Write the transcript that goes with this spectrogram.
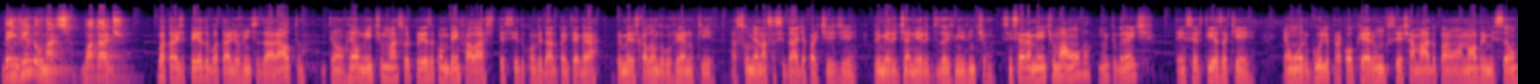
Bem-vindo, Márcio. Boa tarde. Boa tarde, Pedro. Boa tarde, ouvintes da Arauto. Então, realmente uma surpresa, como bem falaste, ter sido convidado para integrar o primeiro escalão do governo que assume a nossa cidade a partir de 1 de janeiro de 2021. Sinceramente, uma honra muito grande. Tenho certeza que é um orgulho para qualquer um ser chamado para uma nobre missão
